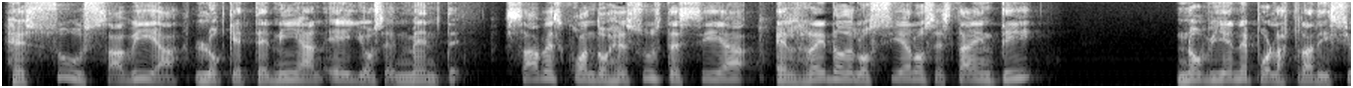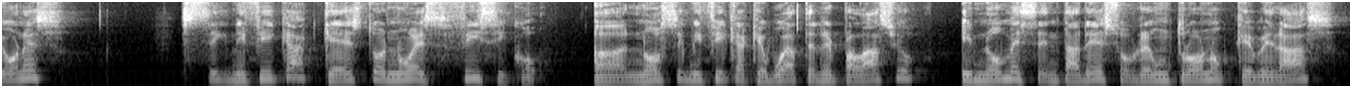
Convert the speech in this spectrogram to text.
Jesús sabía lo que tenían ellos en mente. ¿Sabes cuando Jesús decía, el reino de los cielos está en ti? ¿No viene por las tradiciones? Significa que esto no es físico. Ah, no significa que voy a tener palacio y no me sentaré sobre un trono que verás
